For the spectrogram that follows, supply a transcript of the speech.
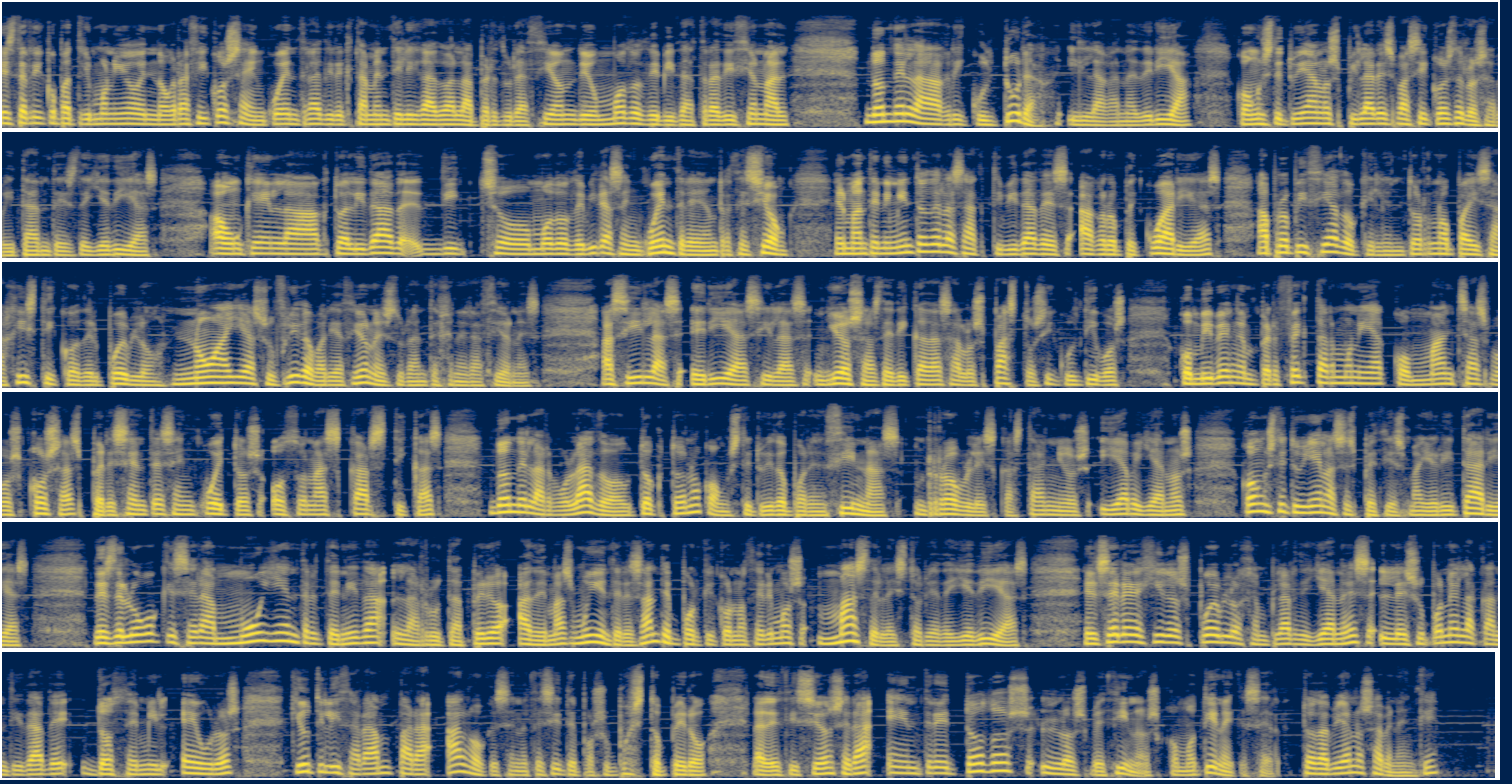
Este rico patrimonio etnográfico se encuentra directamente ligado a la perduración de un modo de vida tradicional donde la agricultura y la ganadería constituían los pilares básicos de los habitantes de Yedías. Aunque en la actualidad dicho modo de vida se encuentre en recesión, el mantenimiento de las actividades agropecuarias ha propiciado que el entorno paisajístico del pueblo no haya sufrido variaciones durante generaciones. Así, las erías y las llosas dedicadas a los pastos y cultivos conviven en perfecta armonía con manchas boscosas presentes en cuetos o zonas kársticas donde el arbolado autóctono constituido por encinas, robles, castaños y avellanos constituyen las especies mayoritarias. Desde luego que será muy entretenida la ruta, pero además muy interesante porque conoceremos más de la historia de Yedías. El ser elegidos pueblo ejemplar de Llanes le supone la cantidad de 12.000 euros que utilizarán para algo que se necesite, por supuesto, pero la decisión será entre todos los vecinos, como tiene que ser. Todavía no saben en qué.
